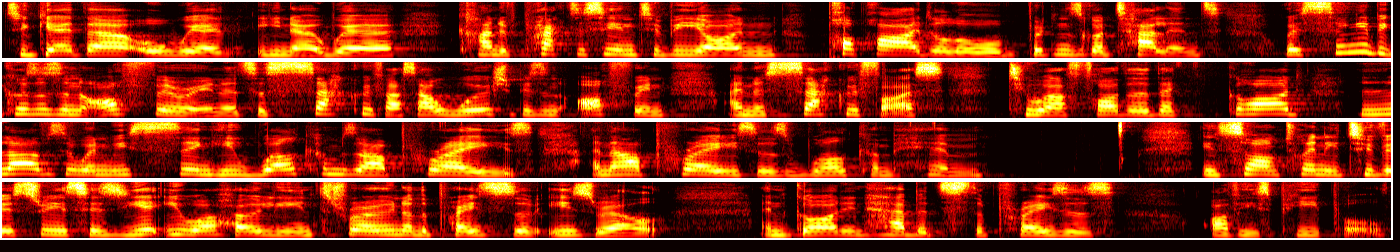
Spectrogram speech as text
together or we're, you know, we're kind of practicing to be on Pop Idol or Britain's Got Talent. We're singing because it's an offering, it's a sacrifice. Our worship is an offering and a sacrifice to our Father that God loves when we sing. He welcomes our praise, and our praises welcome Him. In Psalm 22, verse 3, it says, Yet you are holy, enthroned on the praises of Israel and God inhabits the praises of his people.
